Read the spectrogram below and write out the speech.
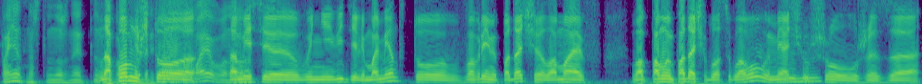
Понятно, что нужно это Напомню, что Мамаеву, там, но- если вы не видели момент, то во время подачи Ломаев, по-моему, подача была с углового, мяч Мгм. ушел уже за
